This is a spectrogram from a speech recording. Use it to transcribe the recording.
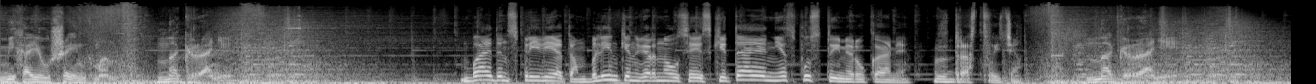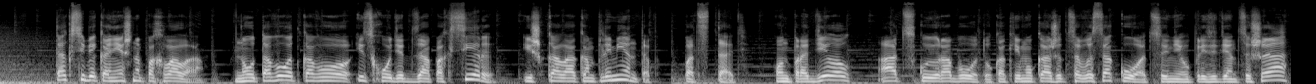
Михаил Шейнгман. На грани. Байден с приветом. Блинкен вернулся из Китая не с пустыми руками. Здравствуйте. На грани. Так себе, конечно, похвала. Но у того, от кого исходит запах серы и шкала комплиментов, подстать. Он проделал адскую работу, как ему кажется, высоко оценил президент США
